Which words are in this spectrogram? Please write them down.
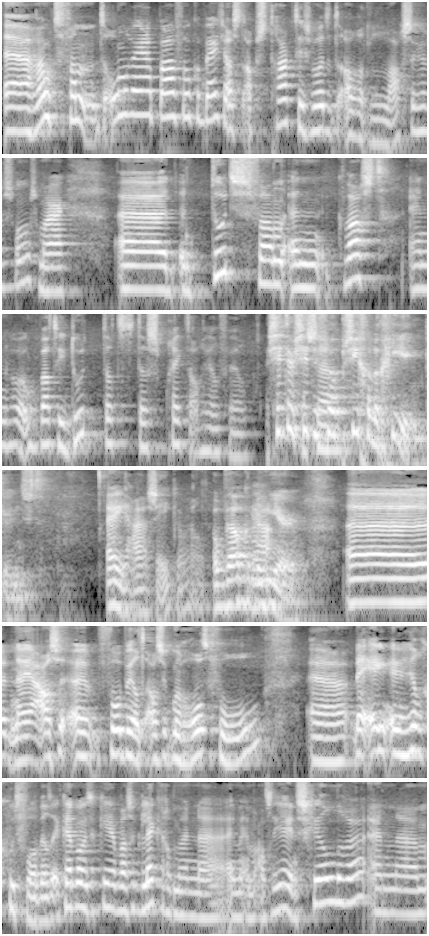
Uh, hangt van het onderwerp af ook een beetje. Als het abstract is, wordt het al wat lastiger soms. Maar uh, een toets van een kwast en wat hij doet, dat, dat spreekt al heel veel. Zit er, zit er dus, veel uh, psychologie in kunst? Uh, ja, zeker wel. Op welke ja. manier? nou ja, als voorbeeld, als ik me rot voel. Uh, nee, een, een, heel goed voorbeeld. Ik heb ooit een keer was ik lekker op mijn, uh, in mijn atelier het schilderen. En um,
